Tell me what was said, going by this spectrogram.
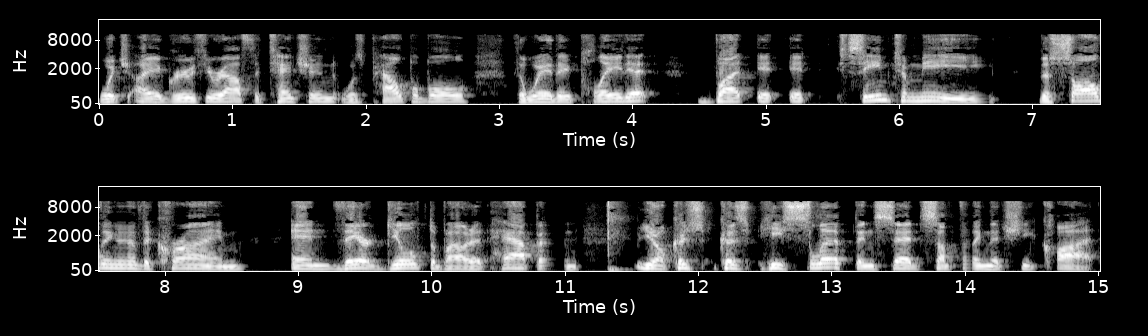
which I agree with you, Ralph, the tension was palpable, the way they played it, but it, it seemed to me the solving of the crime and their guilt about it happened, you know, cause, cause he slipped and said something that she caught,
